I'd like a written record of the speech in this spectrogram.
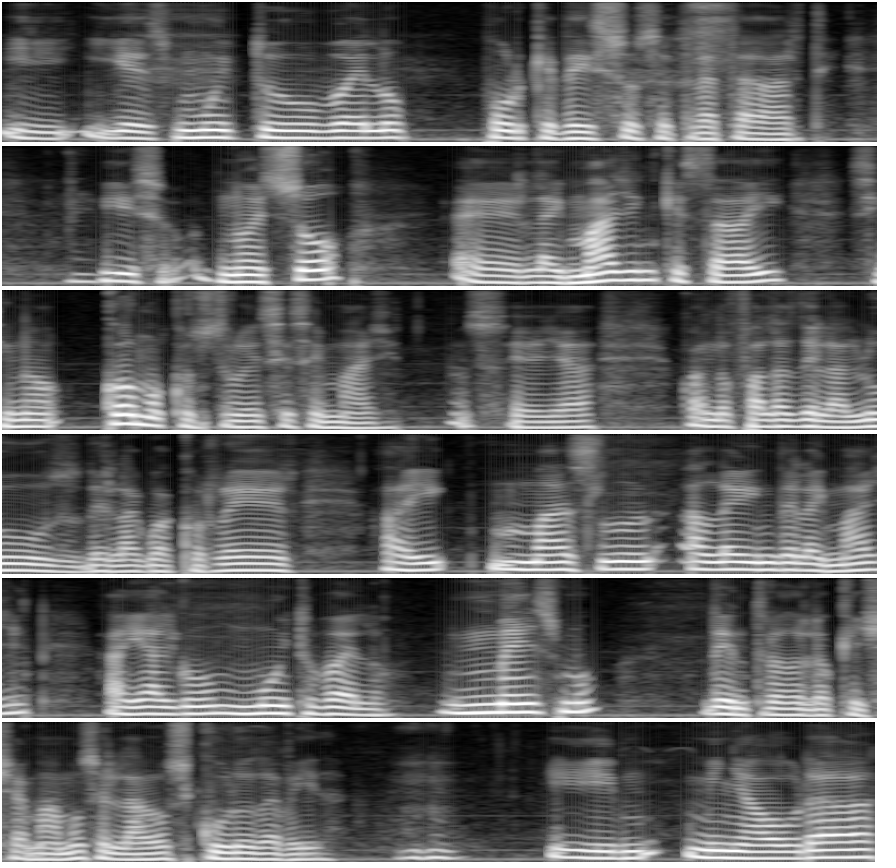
Y, y es muy tu bello porque de eso se trata arte. Y eso no es solo eh, la imagen que está ahí, sino cómo construyes esa imagen. O sea, ya cuando falas de la luz, del agua correr, hay más além de la imagen, hay algo muy bello, mesmo dentro de lo que llamamos el lado oscuro da vida. Uhum. E minha obra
